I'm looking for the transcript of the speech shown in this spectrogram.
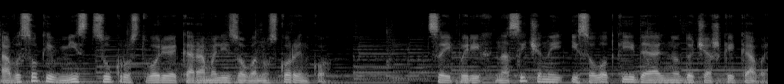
а високий вміст цукру створює карамелізовану скоринку. Цей пиріг насичений і солодкий ідеально до чашки кави.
